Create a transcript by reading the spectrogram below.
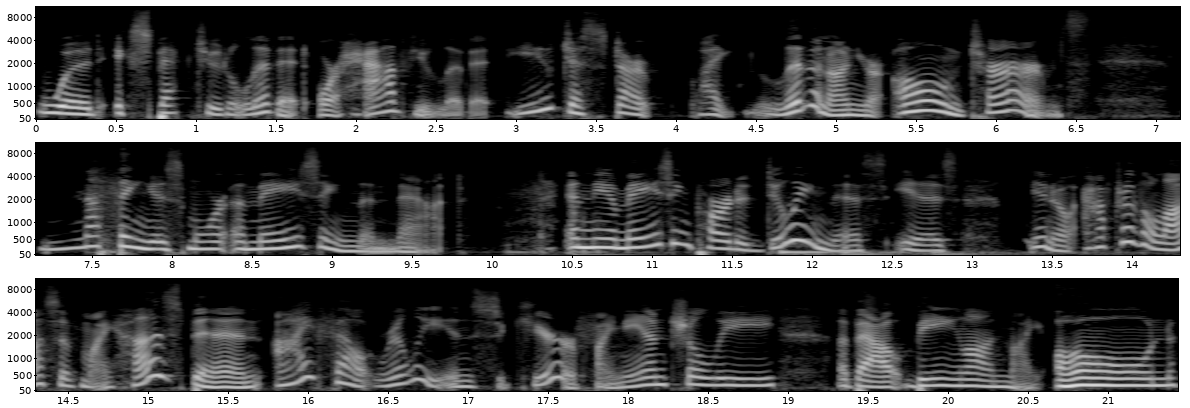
would expect you to live it or have you live it. You just start like living on your own terms. Nothing is more amazing than that. And the amazing part of doing this is, you know, after the loss of my husband, I felt really insecure financially about being on my own,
